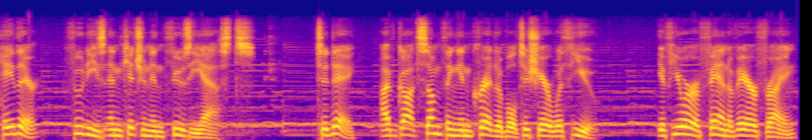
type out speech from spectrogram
Hey there, foodies and kitchen enthusiasts. Today, I've got something incredible to share with you. If you're a fan of air frying,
